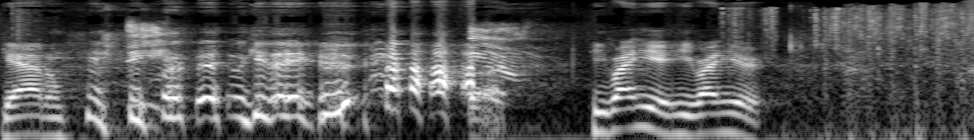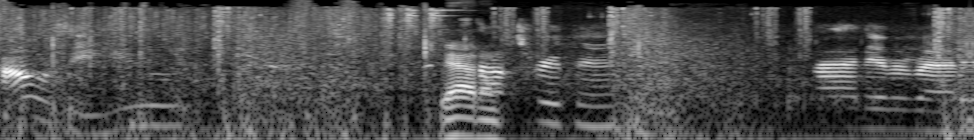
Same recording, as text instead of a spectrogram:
Got him. Look at that. He right here. He right here. I don't see you. Got him. Stop tripping. Find everybody.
